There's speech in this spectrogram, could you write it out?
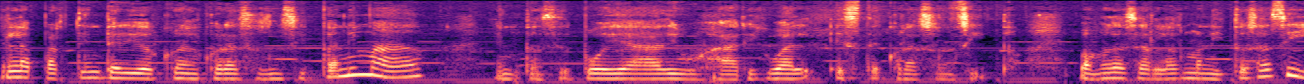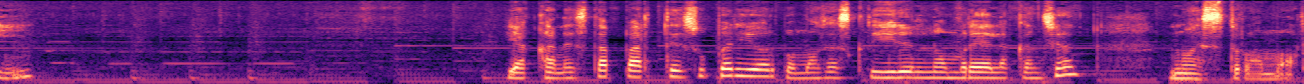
en la parte interior con el corazoncito animado, entonces voy a dibujar igual este corazoncito. Vamos a hacer las manitos así. Y acá en esta parte superior vamos a escribir el nombre de la canción, Nuestro Amor.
